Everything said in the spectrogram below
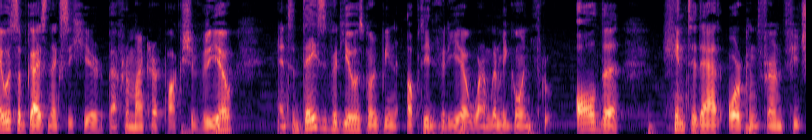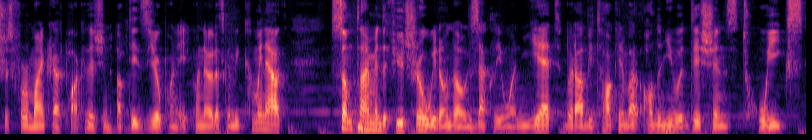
Hey what's up guys, Nexy here, back from Minecraft Pocket Chef video, and today's video is going to be an update video where I'm going to be going through all the hinted at or confirmed features for Minecraft Pocket Edition Update 0.8.0 that's going to be coming out sometime in the future, we don't know exactly when yet, but I'll be talking about all the new additions, tweaks,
